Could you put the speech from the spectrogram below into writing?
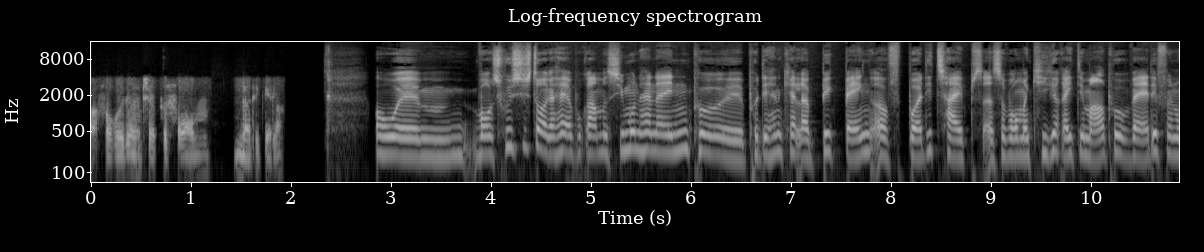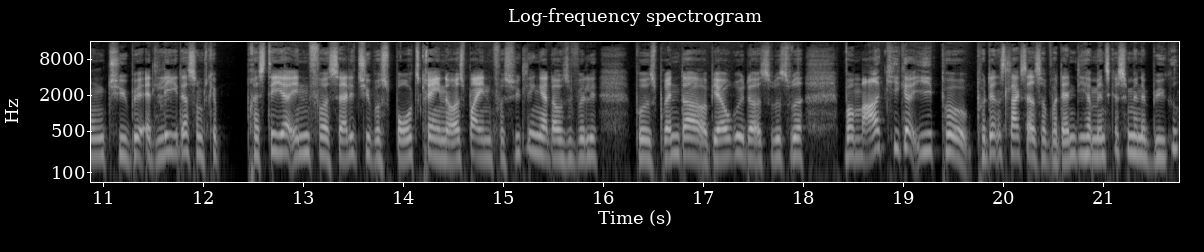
at få rytterne til at performe, når det gælder. Og øh, vores hushistoriker her i programmet, Simon, han er inde på, øh, på det, han kalder Big Bang of Body Types, altså hvor man kigger rigtig meget på, hvad er det for nogle type atleter, som skal præstere inden for særlige typer sportsgrene, og også bare inden for cykling er der jo selvfølgelig både sprinter og bjergrytter osv. osv. Hvor meget kigger I på, på den slags, altså hvordan de her mennesker simpelthen er bygget?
